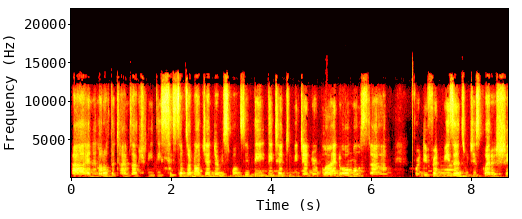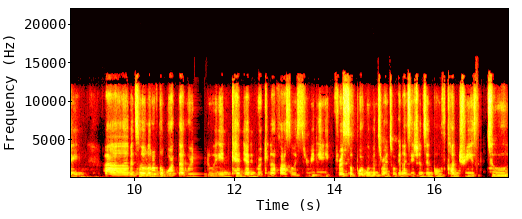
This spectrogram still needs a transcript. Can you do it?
Uh, and a lot of the times, actually, these systems are not gender responsive. They, they tend to be gender blind almost um, for different reasons, which is quite a shame. Um, and so a lot of the work that we're doing in Kenya and in Burkina Faso is to really first support women's rights organizations in both countries to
